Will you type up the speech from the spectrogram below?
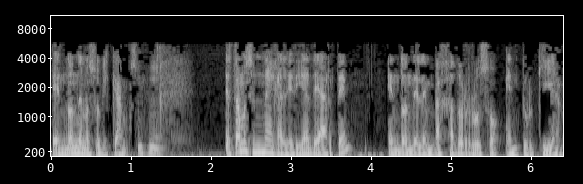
en dónde nos ubicamos. Estamos en una galería de arte en donde el embajador ruso en Turquía,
